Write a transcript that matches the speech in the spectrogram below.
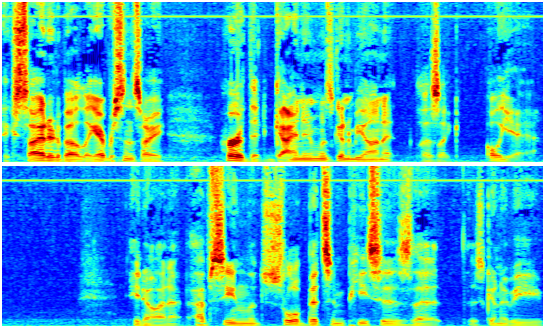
excited about. Like ever since I heard that Guinan was going to be on it, I was like, oh yeah, you know. And I've seen just little bits and pieces that there's going to be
